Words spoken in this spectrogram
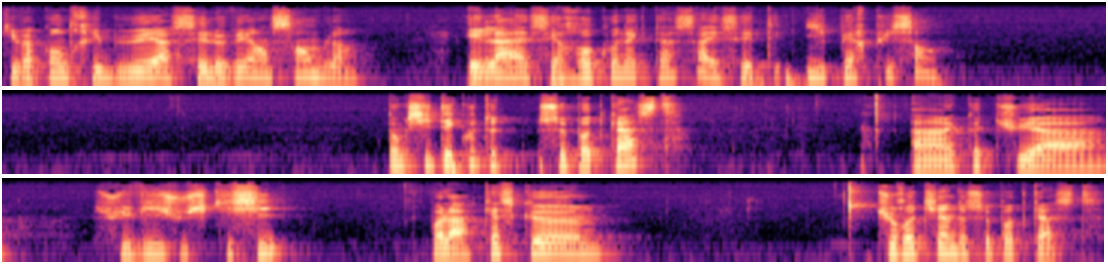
qui va contribuer à s'élever ensemble. Et là, elle s'est reconnectée à ça et c'était hyper puissant. Donc si tu écoutes ce podcast euh, que tu as suivi jusqu'ici, voilà, qu'est-ce que tu retiens de ce podcast?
